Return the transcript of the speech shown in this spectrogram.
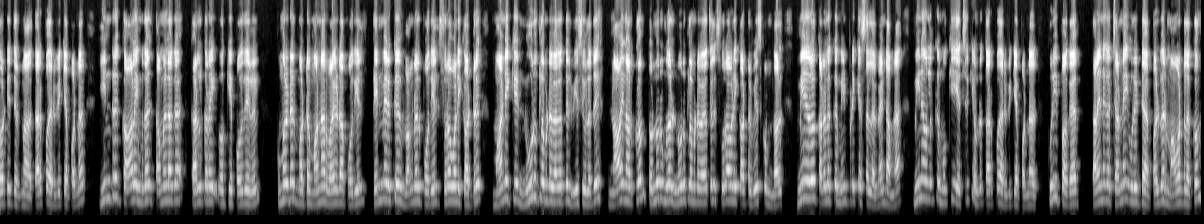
கொட்டித்திருக்கிறார் தற்போது அறிவிக்கப்பட்டனர். இன்று காலை முதல் தமிழக கடற்கரை ஓக்கிய பகுதிகளில் குமரிடல் மற்றும் மன்னார் வளைகுடா பகுதியில் தென்மேற்கு வங்கடல் பகுதியில் சுறவழி காற்று மணிக்கு நூறு கிலோமீட்டர் வேகத்தில் வீசியுள்ளது. நாளை நாட்களும் தொண்ணூறு முதல் நூறு கிலோமீட்டர் வேகத்தில் சூறாவளி காற்று வீசிக்கொண்டால் மீனவர்கள் கடலுக்கு மீன்பிடிக்க செல்ல வேண்டாம் என மீனவர்களுக்கு முக்கிய எச்சரிக்கை ஒன்று தற்போது அறிவிக்கப்பட்டனர் குறிப்பாக தலைநகர் சென்னை உள்ளிட்ட பல்வேறு மாவட்டங்களுக்கும்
